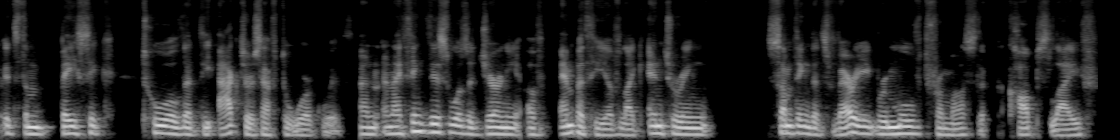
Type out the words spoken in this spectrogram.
It's the basic tool that the actors have to work with. And, and I think this was a journey of empathy, of like entering something that's very removed from us, the cop's life,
